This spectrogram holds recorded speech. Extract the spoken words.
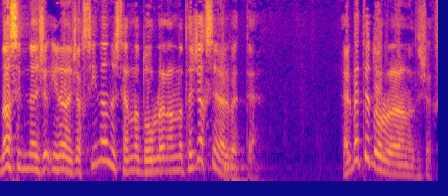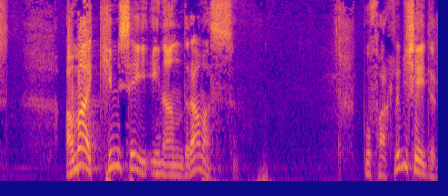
nasıl inanacak, inanacaksın inanır. Sen ona doğruları anlatacaksın elbette. Elbette doğruları anlatacaksın. Ama kimseyi inandıramazsın. Bu farklı bir şeydir.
